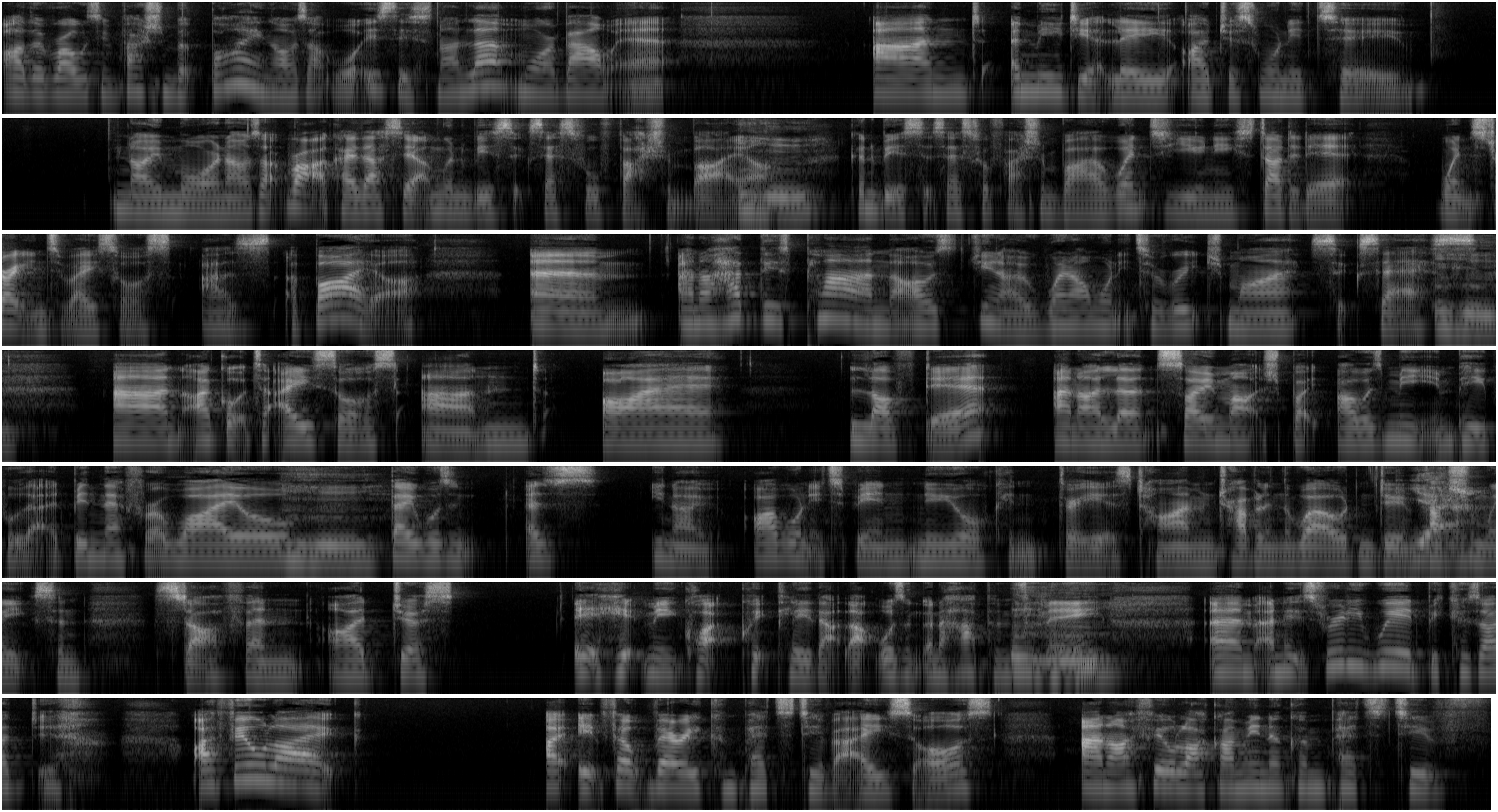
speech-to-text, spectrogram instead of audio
other roles in fashion, but buying, I was like, what is this? And I learnt more about it, and immediately I just wanted to know more. And I was like right okay that's it. I'm going to be a successful fashion buyer. Mm-hmm. Going to be a successful fashion buyer. Went to uni studied it went straight into ASOS as a buyer. Um, and I had this plan that I was you know when I wanted to reach my success. Mm-hmm. And I got to ASOS and I loved it and I learnt so much but I was meeting people that had been there for a while. Mm-hmm. They wasn't as you know, I wanted to be in New York in three years' time and traveling the world and doing Yeah. fashion weeks and stuff. And I just, it hit me quite quickly that that wasn't going to happen for Mm-hmm. me. Um, and it's really weird because I, I feel like I, it felt very competitive at ASOS. And I feel like I'm in a competitive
